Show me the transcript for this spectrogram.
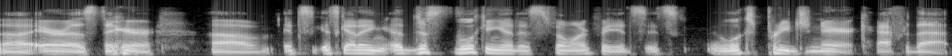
eras there. um, it's it's getting uh, just looking at his filmography, it's it's it looks pretty generic after that.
